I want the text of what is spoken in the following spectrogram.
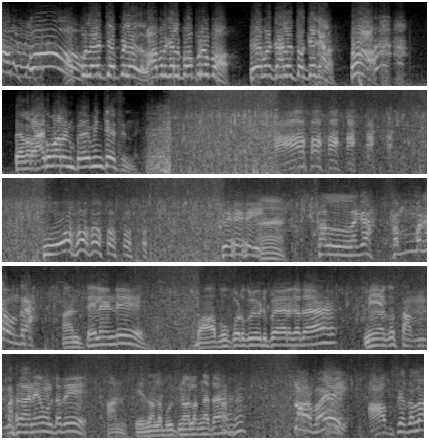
అబ్బో! అప్పు లేదు చెప్పలేదు. లోపలికి వెళ్ళి పప్పు రూపో పేపర్ కాలేదు తొక్కేగలం. పెద్ద రాకుమారిని ప్రేమించేసింది. చల్లగా కమ్మగా ఉందిరా. అంతేలేండి. బాబు కొడుకులు విడిపోయారు కదా. మీకు సమ్మగానే ఉంటది. అన్ సీజన్లో పుట్టిన వాళ్ళం కదా. ఆఫ్ సీజన్లో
